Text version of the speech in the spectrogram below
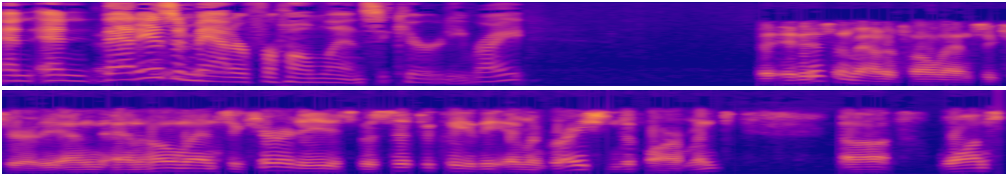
and and that is a matter for Homeland Security, right? It is a matter of Homeland Security, and, and Homeland Security, specifically the Immigration Department, uh, wants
